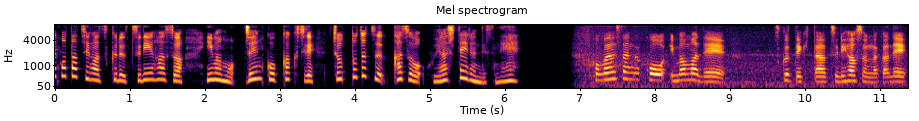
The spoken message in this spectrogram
え子たちが作るツリーハウスは今も全国各地でちょっとずつ数を増やしているんですね。小林さんがこう今まで作ってきたツリーハウスの中で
